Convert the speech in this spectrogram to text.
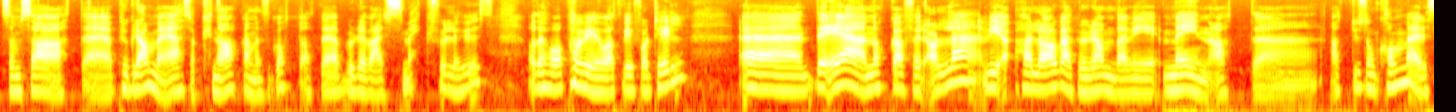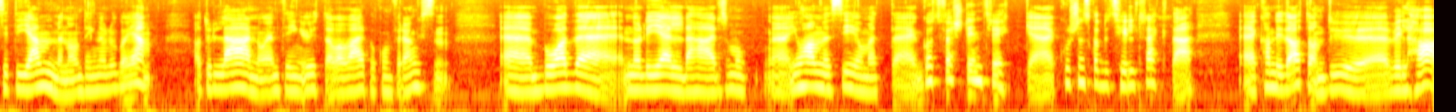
som sa at eh, programmet er så knakende godt at det burde være smekkfulle hus. Og det håper vi jo at vi får til. Eh, det er noe for alle. Vi har laga et program der vi mener at, eh, at du som kommer, sitter igjen med noen ting når du går hjem. At du lærer noen ting ut av å være på konferansen. Eh, både når det gjelder det her som eh, Johanne sier om et eh, godt førsteinntrykk. Eh, hvordan skal du tiltrekke deg eh, kandidatene du vil ha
